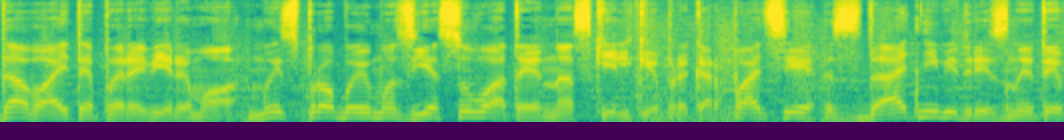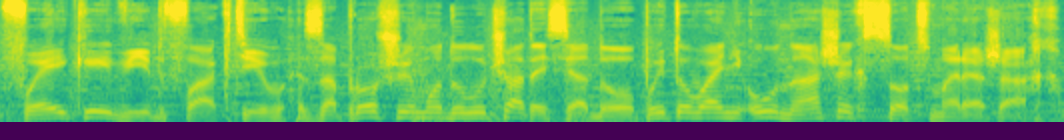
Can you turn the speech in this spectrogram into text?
Давайте перевіримо. Ми спробуємо з'ясувати, наскільки прикарпатці здатні відрізнити фейки від фактів. Запрошуємо долучатися до опитувань у наших соцмережах.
